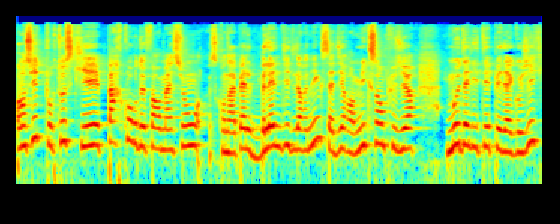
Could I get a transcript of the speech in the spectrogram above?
Ensuite, pour tout ce qui est parcours de formation, ce qu'on appelle blended learning, c'est-à-dire en mixant plusieurs modalités pédagogiques,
